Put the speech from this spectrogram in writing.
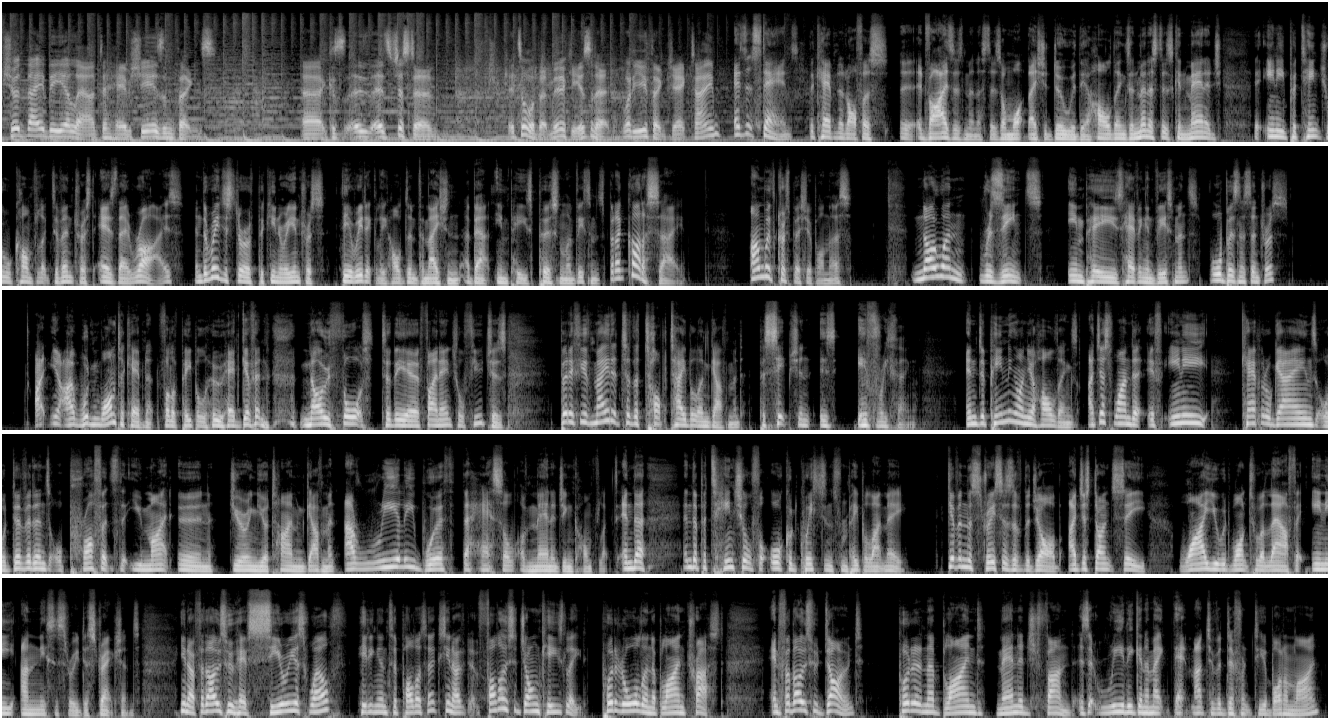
should they be allowed to have shares in things? Because it's just a. It's all a bit murky, isn't it? What do you think, Jack Tame? As it stands, the Cabinet Office uh, advises ministers on what they should do with their holdings, and ministers can manage any potential conflicts of interest as they rise. And the Register of Pecuniary Interests theoretically holds information about MPs' personal investments. But I gotta say, I'm with Chris Bishop on this. No one resents MPs having investments or business interests. I, you know, I wouldn't want a cabinet full of people who had given no thought to their financial futures. But if you've made it to the top table in government, perception is everything. And depending on your holdings, I just wonder if any capital gains or dividends or profits that you might earn during your time in government are really worth the hassle of managing conflict and the and the potential for awkward questions from people like me. Given the stresses of the job, I just don't see why you would want to allow for any unnecessary distractions. You know, for those who have serious wealth heading into politics, you know, follow Sir John Key's lead. Put it all in a blind trust. And for those who don't, put it in a blind managed fund. Is it really going to make that much of a difference to your bottom line?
